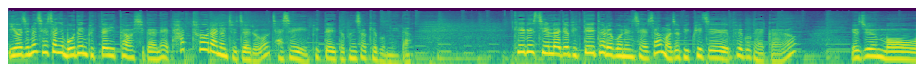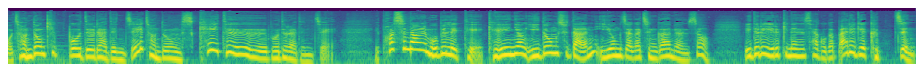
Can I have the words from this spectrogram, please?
이어지는 세상의 모든 빅데이터 시간에 타투라는 주제로 자세히 빅데이터 분석해 봅니다. KBS 1라디오 빅데이터를 보는 세상 먼저 빅퀴즈 풀고 갈까요? 요즘 뭐 전동 킥보드라든지 전동 스케이트보드라든지 personal mobility, 개인형 이동 수단 이용자가 증가하면서 이들이 일으키는 사고가 빠르게 급증,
